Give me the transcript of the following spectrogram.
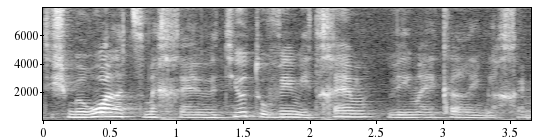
תשמרו על עצמכם ותהיו טובים איתכם ועם היקרים לכם.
